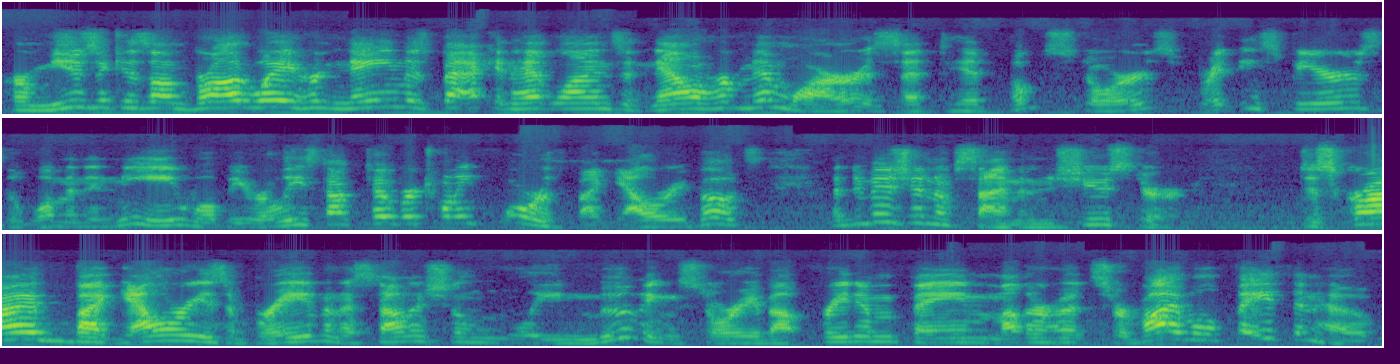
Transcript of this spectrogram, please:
Her music is on Broadway, her name is back in headlines, and now her memoir is set to hit bookstores. Britney Spears' The Woman in Me will be released October 24th by Gallery Books, a division of Simon Schuster. Described by Gallery as a brave and astonishingly moving story about freedom, fame, motherhood, survival, faith, and hope.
